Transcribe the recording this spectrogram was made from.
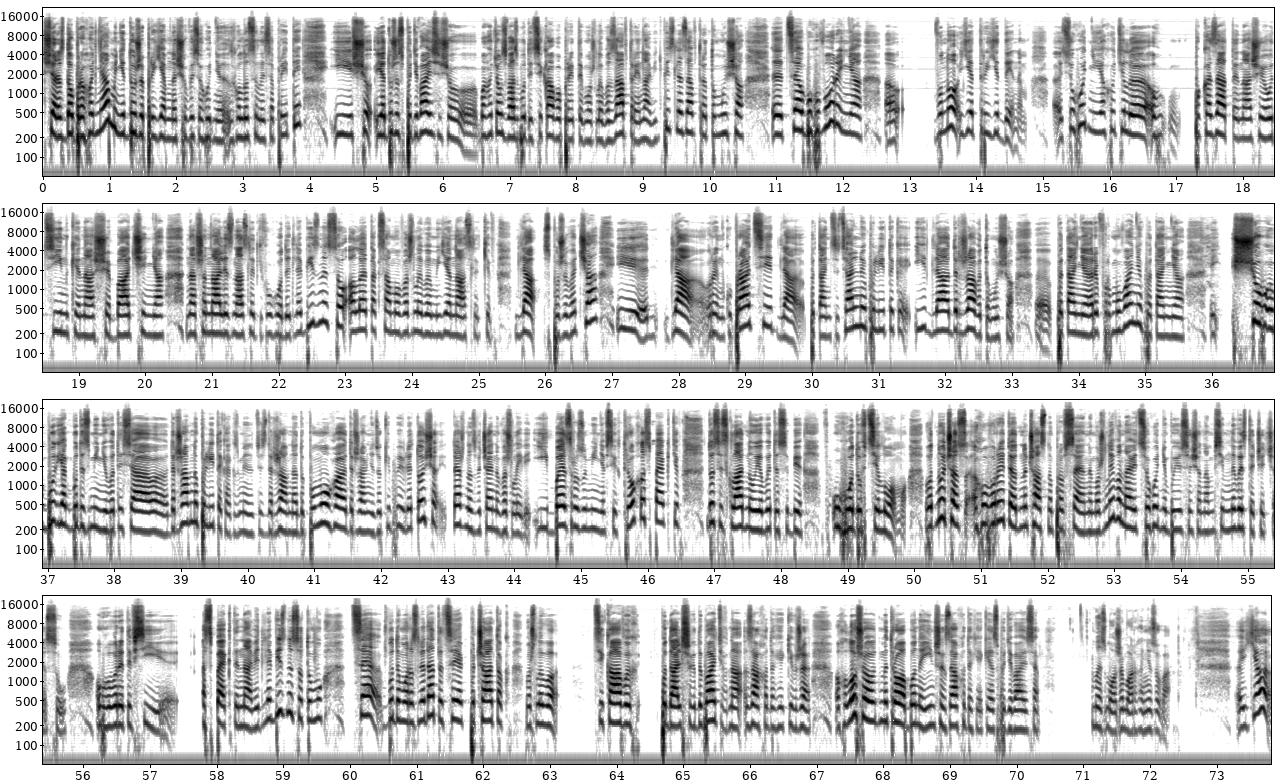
Ще раз доброго дня. Мені дуже приємно, що ви сьогодні зголосилися прийти. І що я дуже сподіваюся, що багатьом з вас буде цікаво прийти, можливо, завтра і навіть післязавтра, тому що е, це обговорення е, воно є триєдиним. Е, Сьогодні я хотіла показати наші оцінки, наше бачення, наш аналіз наслідків угоди для бізнесу, але так само важливим є наслідків для споживача і для ринку праці, для питань соціальної політики і для держави, тому що е, питання реформування, питання е, що як буде змінюватися е, державна політика, як змінюватися державна допомога, державні закупівлі, тощо теж надзвичайно важливі. І без розуміння всіх трьох аспектів досить складно уявити собі угоду в цілому. Водночас говорити одночасно про все неможливо. Навіть сьогодні боюся, що нам всім не вистачить часу обговорити всі аспекти навіть для бізнесу. Тому це будемо розглядати це як початок, можливо, цікавих. Подальших дебатів на заходах, які вже оголошував Дмитро, або на інших заходах, які я сподіваюся, ми зможемо організувати. Е, Я е,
